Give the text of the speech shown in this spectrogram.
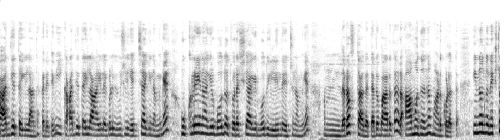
ಖಾದ್ಯ ತೈಲ ಅಂತ ಕರಿತೀವಿ. ಈ ಖಾದ್ಯ ತೈಲ ಆಯಿಲ್ಗಳು ಯೂಶಲಿ ಹೆಚ್ಚಾಗಿ ನಮಗೆ ಉಕ್ರೇನ್ ಆಗಿರ್ಬೋದು ಅಥವಾ ರಷ್ಯಾ ಆಗಿರ್ಬೋದು ಇಲ್ಲಿಂದ ಹೆಚ್ಚು ನಮಗೆ ರಫ್ತಾಗುತ್ತೆ ಅಥವಾ ಭಾರತ ಆಮದನ್ನ ಮಾಡ್ಕೊಳ್ಳುತ್ತೆ ಇನ್ನೊಂದು ನೆಕ್ಸ್ಟ್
